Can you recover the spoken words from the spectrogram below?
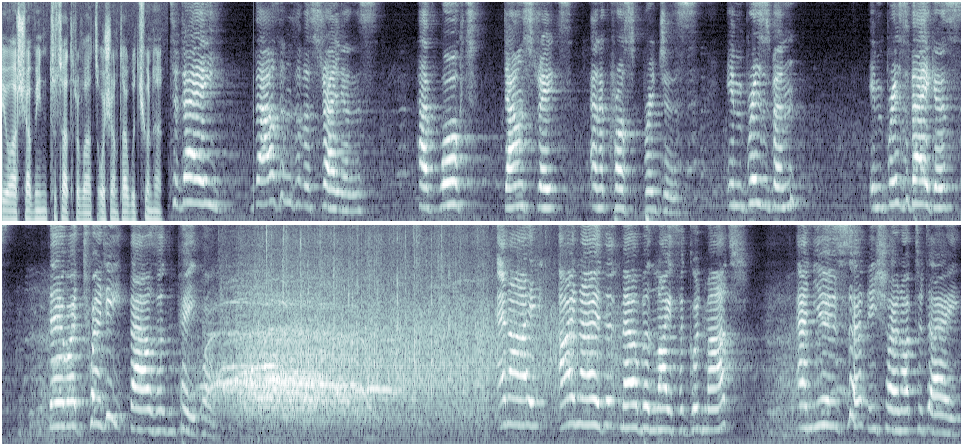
այո արշավին ցուցադրված օշանտագությունը Today Thousands of Australians have walked down streets and across bridges. In Brisbane, in Bris Vegas, there were 20,000 people. And I, I know that Melbourne likes a good march, and you've certainly shown up today.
